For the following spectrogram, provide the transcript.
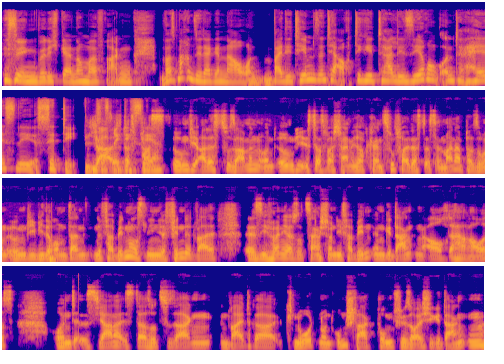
Deswegen würde ich gerne nochmal fragen, was machen Sie da genau? Und weil die Themen sind ja auch Digitalisierung und Healthy City. Ja, das, also das passt irgendwie alles zusammen und irgendwie ist das wahrscheinlich auch kein Zufall, dass das in meiner Person irgendwie wiederum dann eine Verbindungslinie findet, weil äh, Sie hören ja sozusagen schon die verbindenden Gedanken auch heraus. Und Siana ist da sozusagen ein weiterer Knoten und Umschlagpunkt für solche Gedanken.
